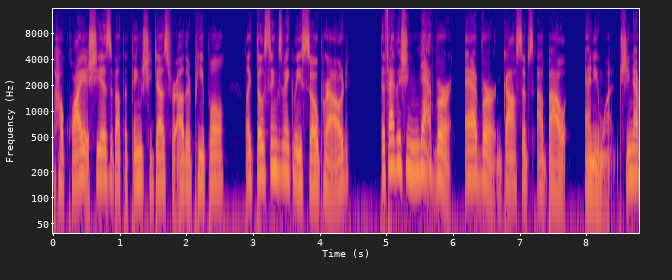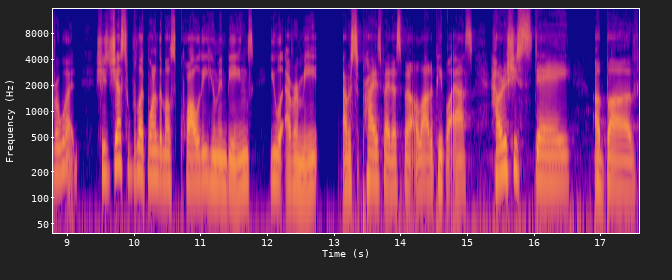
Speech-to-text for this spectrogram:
how quiet she is about the things she does for other people. Like those things make me so proud. The fact that she never, ever gossips about anyone. She never would. She's just like one of the most quality human beings you will ever meet. I was surprised by this, but a lot of people ask, how does she stay above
